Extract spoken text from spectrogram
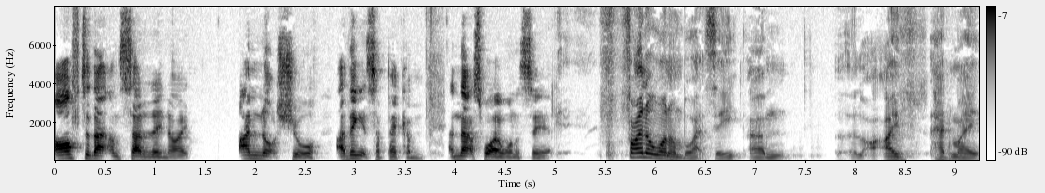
after that on Saturday night, I'm not sure. I think it's a pick 'em, and that's why I want to see it. Final one on Buatsi. Um, I've had my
